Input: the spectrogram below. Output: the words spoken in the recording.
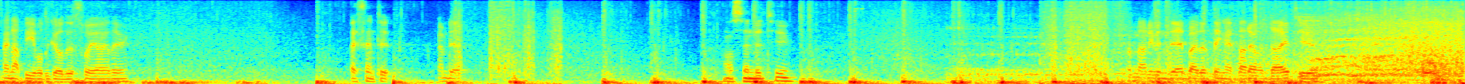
Might not be able to go this way either. I sent it. I'm dead. I'll send it too. I'm not even dead by the thing I thought I would die to.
